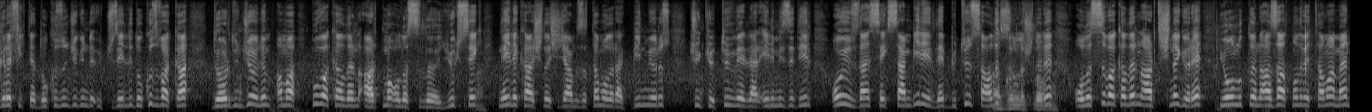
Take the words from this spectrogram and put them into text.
grafikte 9. günde 359 vaka, 4. ölüm ama bu vakaların artma olasılığı yüksek. Neyle karşılaşacağımızı tam olarak bilmiyoruz. Çünkü tüm veriler elimizde değil. O yüzden 81 ilde bütün sağlık Hazırlıklı kuruluşları olmak. olası vakaların artışına göre yoğunluklarını azaltmalı ve tamamen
